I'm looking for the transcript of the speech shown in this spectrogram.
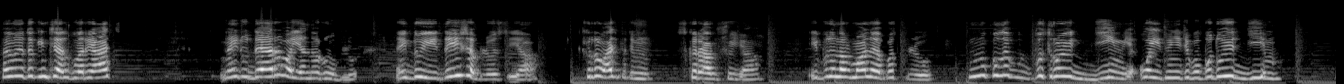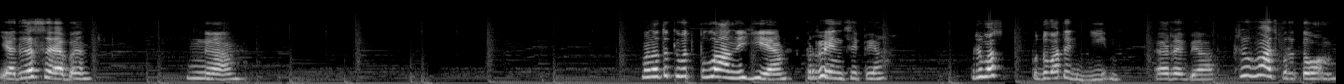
Хай вони до кінця згорять. Найду дерево, я нароблю. Найду їди плюс я. Кровать потім скравчу я. І буду нормально, я посплю. Ну, коли построють дім. Я... Ой, типу будують дім. Я для себе. Да. У мене такі от плани є, в принципі. При вас будувати дім, ребят. При вас при тому.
